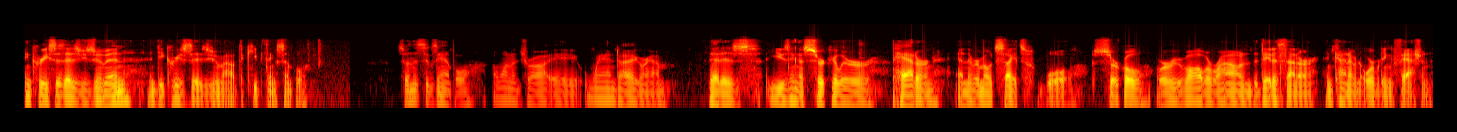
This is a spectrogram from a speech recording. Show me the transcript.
increases as you zoom in and decreases as you zoom out to keep things simple. So in this example, I want to draw a WAN diagram that is using a circular pattern and the remote sites will circle or revolve around the data center in kind of an orbiting fashion.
